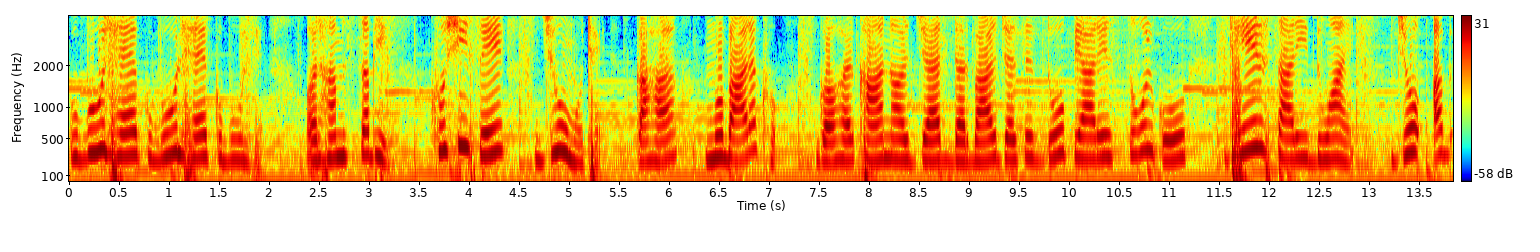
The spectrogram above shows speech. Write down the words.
कबूल है कबूल है कबूल है। और हम सभी खुशी से झूम उठे। कहा, मुबारक हो, गौहर खान और जैद दरबार जैसे दो प्यारे सोल को ढेर सारी दुआएँ जो अब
